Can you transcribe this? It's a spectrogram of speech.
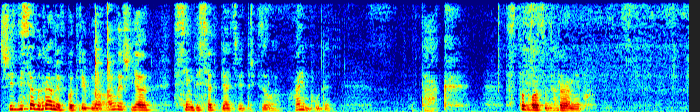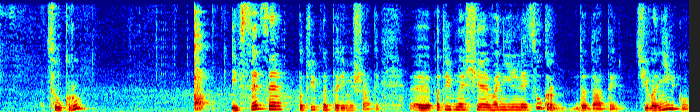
60 грамів потрібно, але ж я 75 відрізала. Хай буде. Так. 120 грамів цукру. І все це потрібно перемішати. Е, потрібно ще ванільний цукор додати, чи ванільку,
